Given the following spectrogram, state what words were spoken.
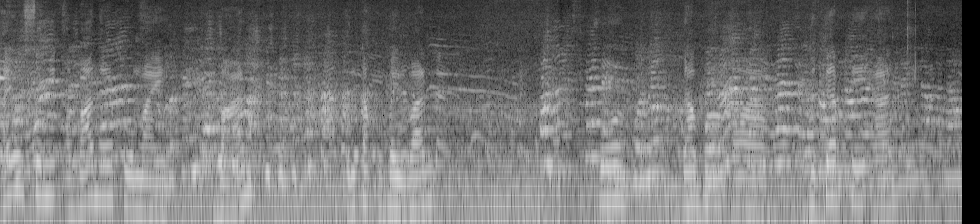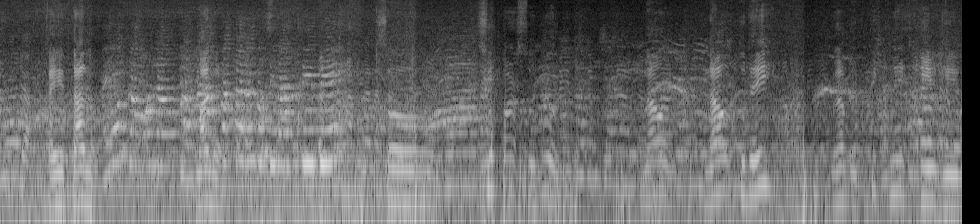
I also need a banner for my van, on top of my van, for double uh, Duterte and Cayetano banner. So, so far so good. Now, now today we have a picnic here in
